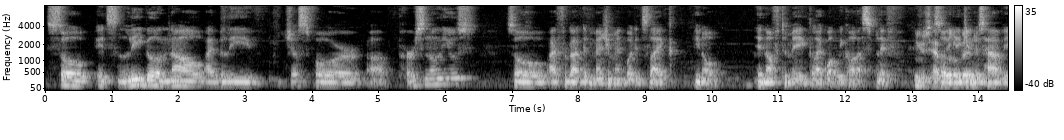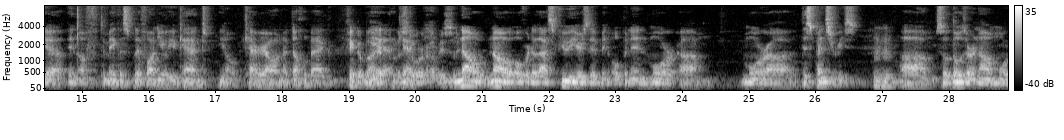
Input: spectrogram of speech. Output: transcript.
So it's legal now, I believe, just for uh, personal use. So I forgot the measurement, but it's like you know enough to make like what we call a spliff. You just have so a you bit. can just have yeah enough to make a spliff on you. You can't you know carry on a duffel bag. Can't go buy Yeah, it in the can't. store, obviously. Now, now over the last few years, they've been opening more um, more uh, dispensaries. Mhm. Um, so those are now more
